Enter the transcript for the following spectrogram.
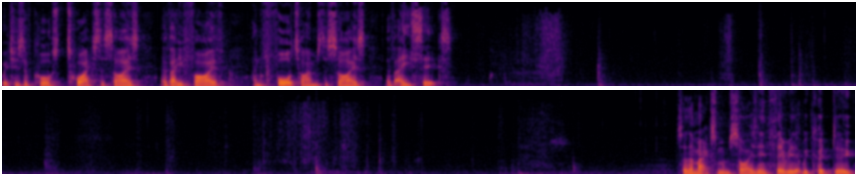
which is, of course, twice the size of A5 and four times the size of A6. So the maximum size in theory that we could do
